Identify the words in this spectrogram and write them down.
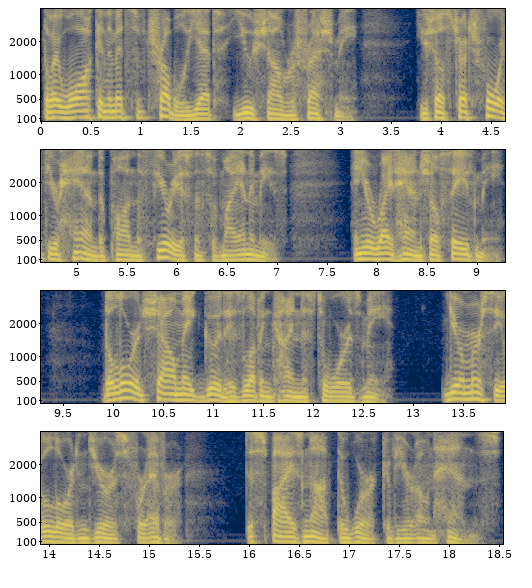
Though I walk in the midst of trouble, yet you shall refresh me. You shall stretch forth your hand upon the furiousness of my enemies, and your right hand shall save me. The Lord shall make good his loving kindness towards me. Your mercy, O Lord, endures forever. Despise not the work of your own hands.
